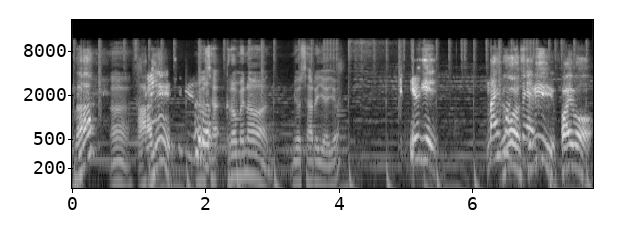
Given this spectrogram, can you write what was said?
나? 어. 아니. 몇 살? 그러면은 몇 살이에요? 여기 my 이거 husband. 3, 5.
